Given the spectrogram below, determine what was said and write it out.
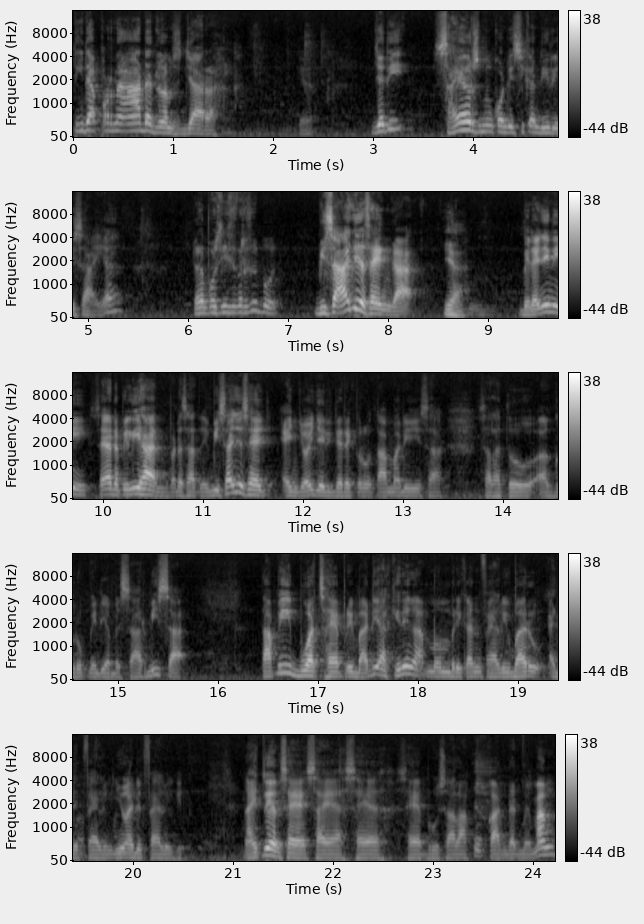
tidak pernah ada dalam sejarah. Ya. Jadi saya harus mengkondisikan diri saya dalam posisi tersebut. Bisa aja saya enggak. Ya. Bedanya nih, saya ada pilihan pada saat itu. Bisa aja saya enjoy jadi direktur utama di sa- salah satu uh, grup media besar, bisa. Tapi buat saya pribadi akhirnya nggak memberikan value baru, added value, new added value gitu. Nah itu yang saya saya saya saya berusaha lakukan dan memang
